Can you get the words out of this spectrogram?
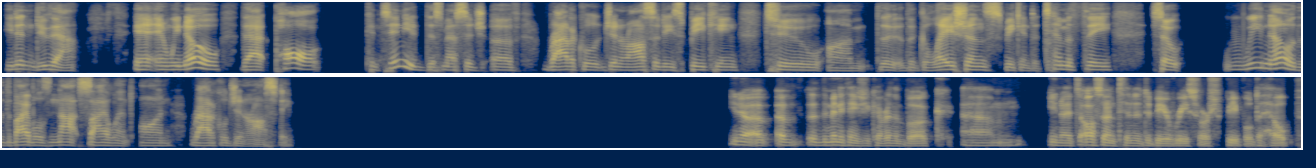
He didn't do that, and, and we know that Paul continued this message of radical generosity, speaking to um, the the Galatians, speaking to Timothy. So we know that the Bible is not silent on radical generosity. You know of, of, the many things you cover in the book um, you know it's also intended to be a resource for people to help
